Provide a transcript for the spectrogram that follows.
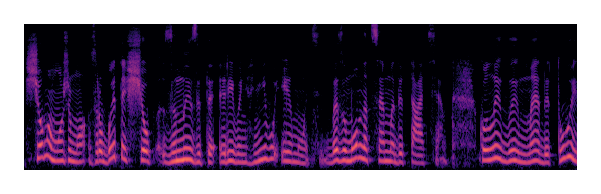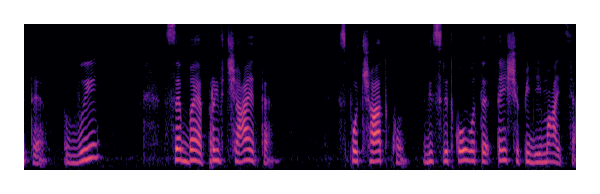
що ми можемо зробити, щоб знизити рівень гніву і емоцій? Безумовно, це медитація. Коли ви медитуєте, ви себе привчаєте спочатку відслідковувати те, що підіймається,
